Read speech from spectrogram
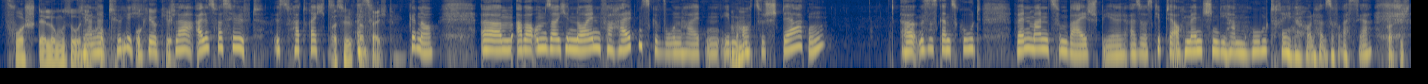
Vorstellung so in Ja, den Kopf. natürlich. Okay, okay. Klar, alles, was hilft, ist, hat recht. Was hilft, hat recht. Genau. Ähm, aber um solche neuen Verhaltensgewohnheiten eben Mhm. auch zu stärken, äh, ist es ganz gut, wenn man zum Beispiel, also es gibt ja auch Menschen, die haben einen Home-Trainer oder sowas, ja. Was ich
